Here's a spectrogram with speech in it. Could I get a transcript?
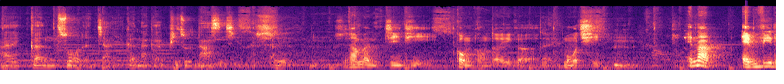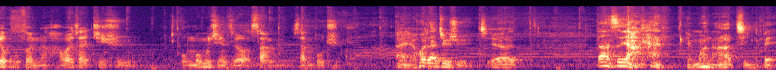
还跟所有人讲，也跟那个批准他事情的人讲是，是他们集体共同的一个对。默契。嗯，哎，那 MV 的部分呢，还会再继续？我们目前只有三三部曲嘛，哎，会再继续，呃，但是要看 有没有拿到经费，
